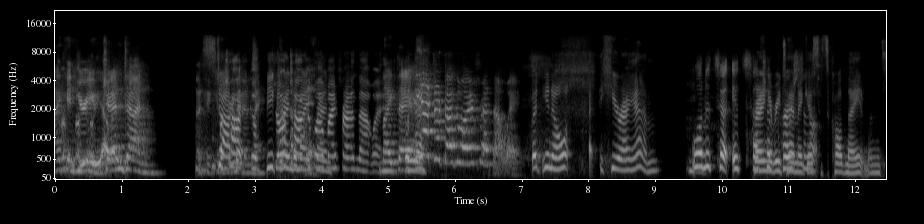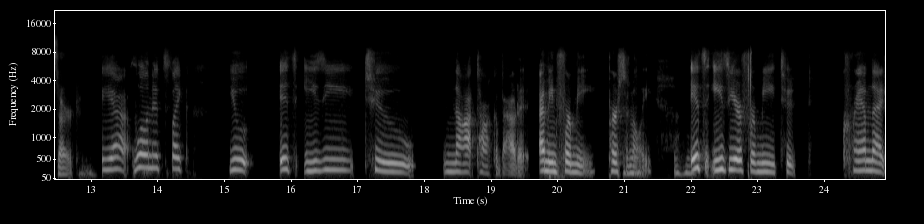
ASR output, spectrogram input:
I can hear you. Jen Dunn. Stop it. Jen Go be Don't kind to talk my about friend. my friend that way. Like that. Yeah. Yeah, don't talk about my friend that way. But you know, here I am well and it's a it's such crying a every personal, time I guess it's called night when it's dark. yeah well and it's like you it's easy to not talk about it i mean for me personally Mhm. it's easier for me to cram that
